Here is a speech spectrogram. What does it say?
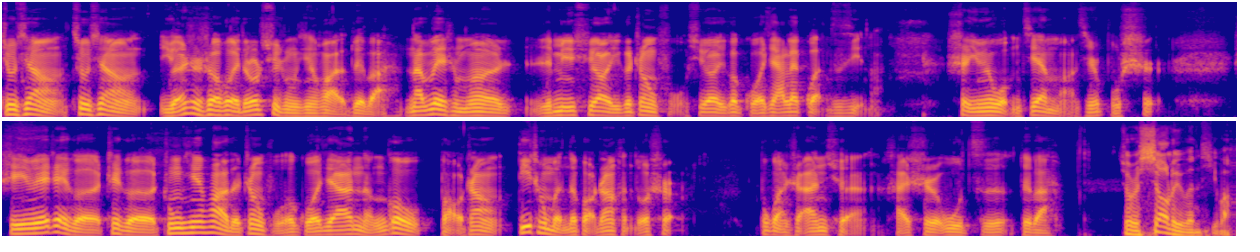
就像就像原始社会都是去中心化的，对吧？那为什么人民需要一个政府，需要一个国家来管自己呢？是因为我们贱吗？其实不是，是因为这个这个中心化的政府和国家能够保障低成本的保障很多事儿，不管是安全还是物资，对吧？就是效率问题吧。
